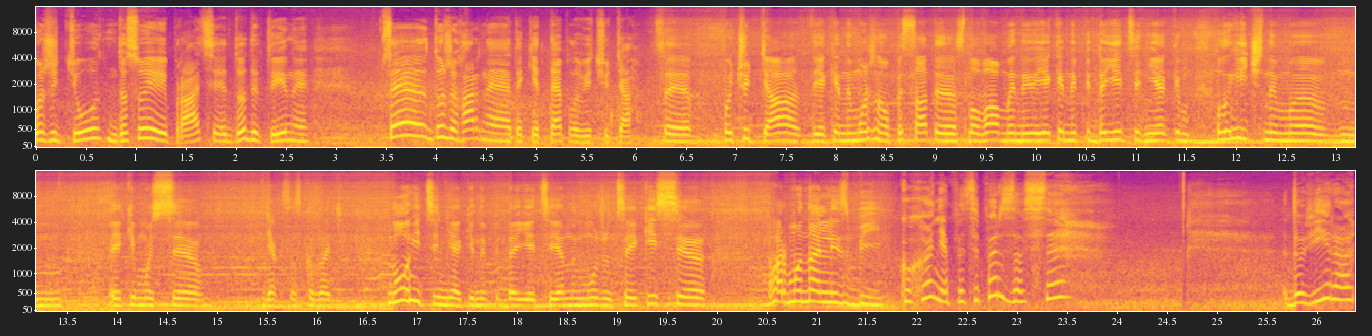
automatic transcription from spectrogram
по життю, до своєї праці, до дитини. Це дуже гарне таке тепле відчуття. Це почуття, яке не можна описати словами, яке не піддається ніяким логічним е, якимось, е, як це сказати, логіці ніякій не піддається. Я не можу. Це якийсь е, гормональний збій. Кохання це перш за все довіра,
